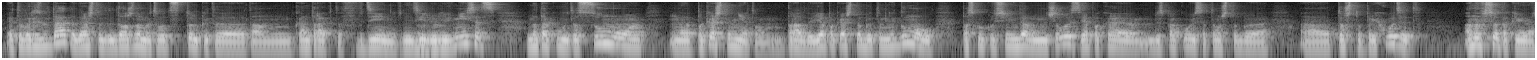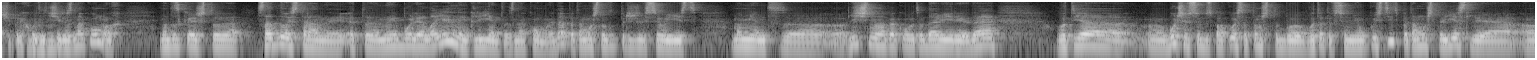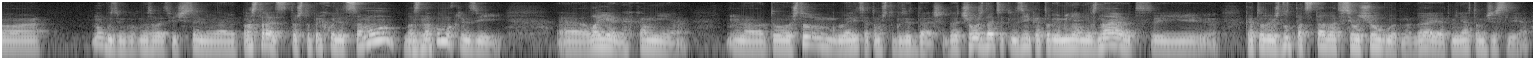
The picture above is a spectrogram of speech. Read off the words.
этого результата, да, что должно быть вот столько-то там контрактов в день, в неделю mm-hmm. или в месяц на такую-то сумму, э, пока что нет. Правда, я пока что об этом не думал, поскольку все недавно началось, я пока беспокоюсь о том, чтобы э, то, что приходит, оно все так или иначе приходит mm-hmm. через знакомых. Надо сказать, что с одной стороны это наиболее лояльные клиенты, знакомые, да, потому что тут прежде всего есть момент э, личного какого-то доверия, да, вот я э, больше всего беспокоюсь о том, чтобы вот это все не упустить, потому что если, э, ну, будем называть вещи своими именами, просрать то, что приходит само от знакомых людей, э, лояльных ко мне, то что говорить о том, что будет дальше? Да? Чего ждать от людей, которые меня не знают и которые ждут подставы от всего чего угодно, да, и от меня в том числе.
